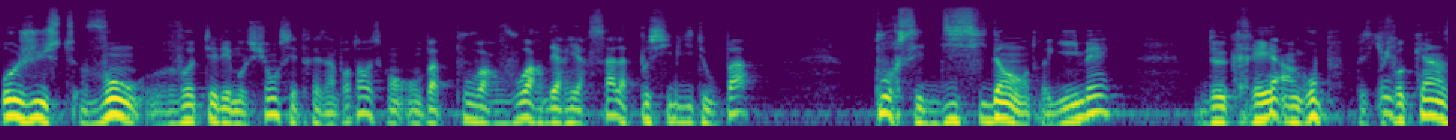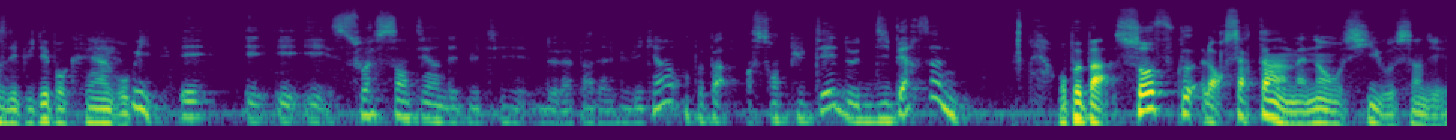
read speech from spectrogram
au juste vont voter l'émotion, c'est très important, parce qu'on va pouvoir voir derrière ça la possibilité ou pas, pour ces dissidents, entre guillemets, de créer un groupe, parce qu'il faut 15 députés pour créer un groupe. Oui, et et, 61 députés de la part des Républicains, on ne peut pas s'amputer de 10 personnes. On peut pas, sauf que, alors certains maintenant aussi au sein des,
